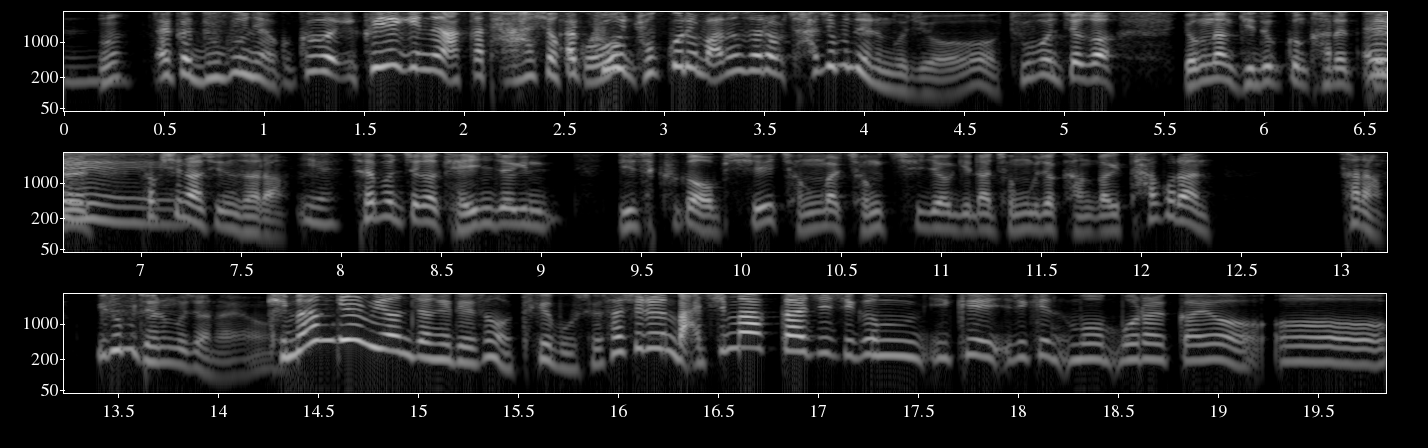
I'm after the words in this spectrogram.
음. 응? 그러니까 누구냐고. 그거 그 얘기는 아까 다 아, 하셨고. 그 조건에 맞는 사람을 찾으면 되는 거죠. 두 번째가 영남 기득권 카르텔을 예, 예, 혁신할 수 있는 사람. 예. 세 번째가 개인적인 리스크가 없이 정말 정치적이나 정무적 감각이 탁월한 사람. 이러면 되는 거잖아요. 김한길 위원장에 대해서는 어떻게 보세요? 사실은 마지막까지 지금 이렇게 이렇게 뭐 뭐랄까요? 어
